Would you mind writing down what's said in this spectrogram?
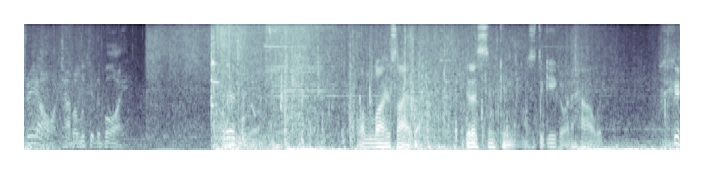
Freya ought to have a look at the boy. والله صعبة. جلست يمكن نص دقيقة وأنا احاول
